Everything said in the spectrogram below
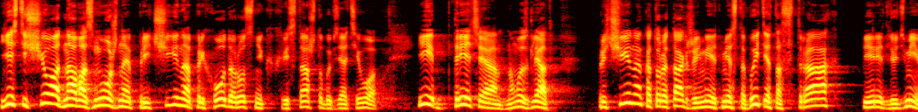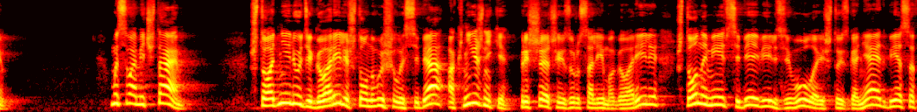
есть еще одна возможная причина прихода родственника Христа, чтобы взять его. И третья, на мой взгляд, причина, которая также имеет место быть, это страх перед людьми. Мы с вами читаем, что одни люди говорили, что он вышел из себя, а книжники, пришедшие из Иерусалима, говорили, что он имеет в себе Вильзевула и что изгоняет бесов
